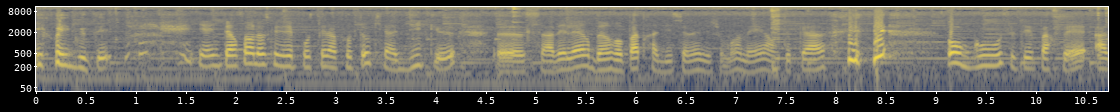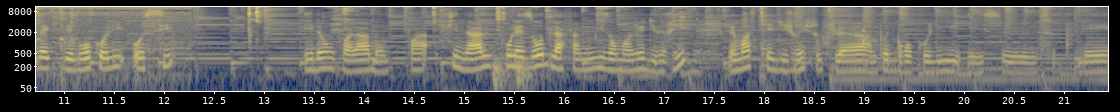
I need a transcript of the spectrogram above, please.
il faut y goûter. Il y a une personne, lorsque j'ai posté la photo, qui a dit que euh, ça avait l'air d'un repas traditionnel de chez moi, mais en tout cas, au goût, c'était parfait, avec des brocolis aussi. Et donc voilà mon plat final. Pour les autres la famille, ils ont mangé du riz. Mais moi, c'était du riz souffleur, un peu de brocoli et ce, poulet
